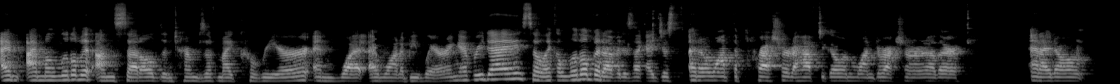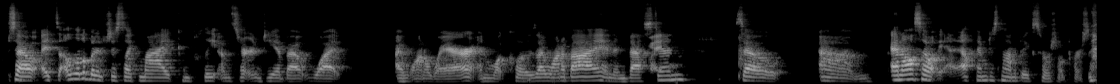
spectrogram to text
I'm I'm a little bit unsettled in terms of my career and what I want to be wearing every day. So like a little bit of it is like I just I don't want the pressure to have to go in one direction or another. And I don't so it's a little bit of just like my complete uncertainty about what I want to wear and what clothes I want to buy and invest in. So um and also I'm just not a big social person.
